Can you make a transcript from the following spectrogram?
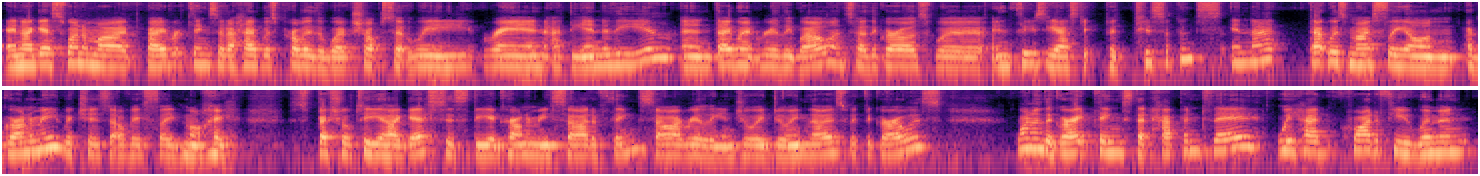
And I guess one of my favourite things that I had was probably the workshops that we ran at the end of the year, and they went really well. And so the growers were enthusiastic participants in that. That was mostly on agronomy, which is obviously my specialty, I guess, is the agronomy side of things. So I really enjoyed doing those with the growers. One of the great things that happened there, we had quite a few women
